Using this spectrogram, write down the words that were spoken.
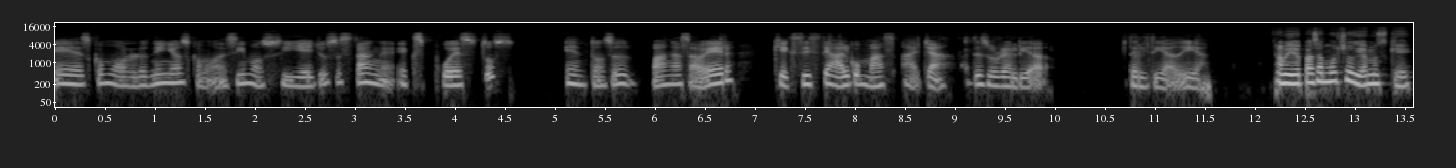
Es como los niños, como decimos, si ellos están expuestos, entonces van a saber que existe algo más allá de su realidad del día a día. A mí me pasa mucho, digamos, que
